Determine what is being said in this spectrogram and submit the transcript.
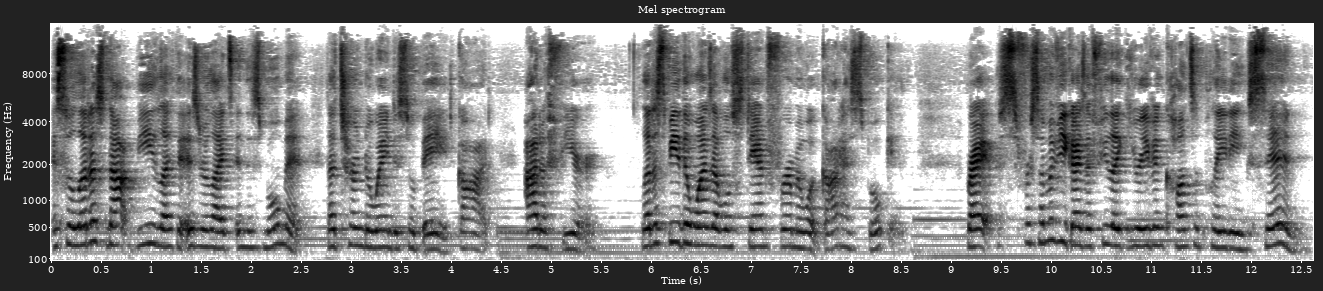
And so let us not be like the Israelites in this moment that turned away and disobeyed God out of fear. Let us be the ones that will stand firm in what God has spoken. Right? For some of you guys, I feel like you're even contemplating sin.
